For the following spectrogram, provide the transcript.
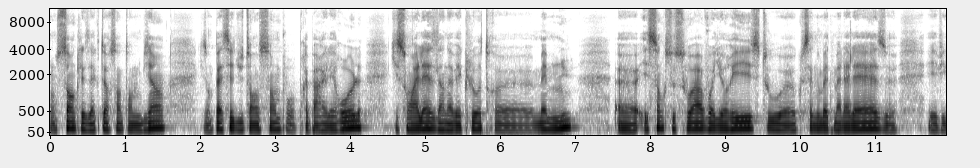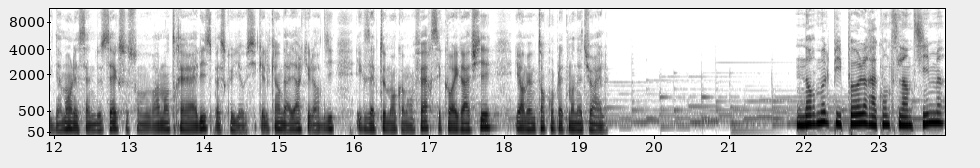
On sent que les acteurs s'entendent bien, qu'ils ont passé du temps ensemble pour préparer les rôles, qu'ils sont à l'aise l'un avec l'autre, même nus. Euh, et sans que ce soit voyeuriste ou euh, que ça nous mette mal à l'aise. Et évidemment, les scènes de sexe sont vraiment très réalistes parce qu'il y a aussi quelqu'un derrière qui leur dit exactement comment faire. C'est chorégraphié et en même temps complètement naturel. Normal People raconte l'intime,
